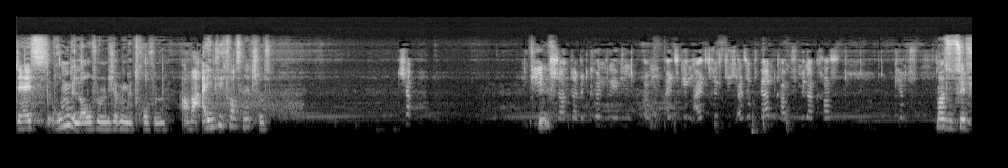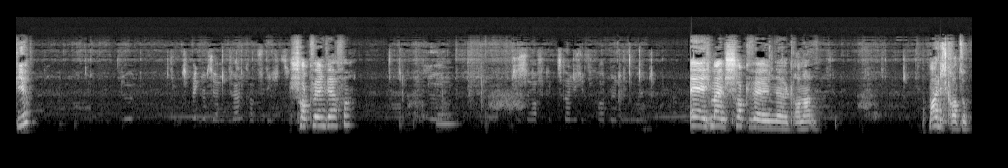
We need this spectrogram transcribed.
der ist rumgelaufen und ich habe ihn getroffen. Aber eigentlich war es ein Headshot. Ich hab einen Gegenstand, damit können wir im ähm, 1 gegen 1 richtig, also im Fernkampf, mega krass kämpfen. Du C4? Das bringt uns ja den Fernkampf. Schockwellenwerfer? Nö. Diese Waffe gibt's gar nicht in Fortnite im Moment. Äh, ich meine Schockwellengranaten. Meine ich gerade so.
